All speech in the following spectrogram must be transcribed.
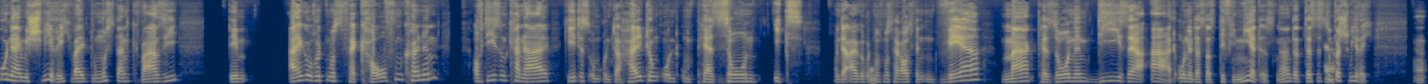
unheimlich schwierig, weil du musst dann quasi dem Algorithmus verkaufen können. Auf diesem Kanal geht es um Unterhaltung und um Person X. Und der Algorithmus muss herausfinden, wer mag Personen dieser Art, ohne dass das definiert ist. Ne? Das, das ist Ja. super schwierig. Ja.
